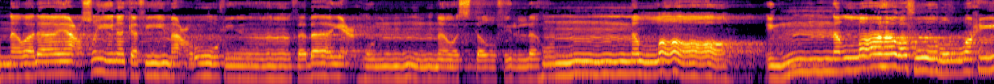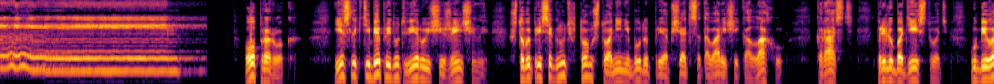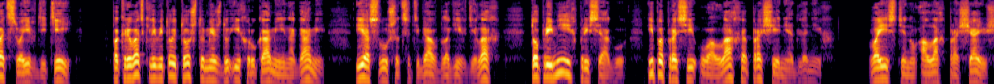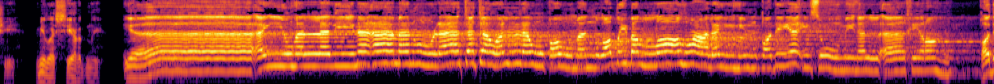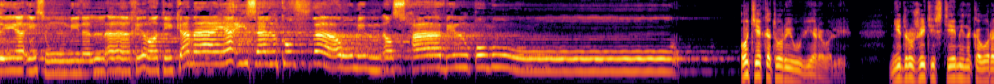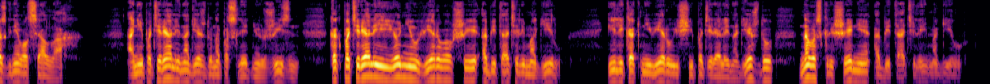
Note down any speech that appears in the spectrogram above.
وارجلهن ولا يعصينك في معروف فبايعهن واستغفر لهن الله ان الله غفور رحيم О пророк! Если к тебе придут верующие женщины, чтобы присягнуть в том, что они не будут приобщать сотоварищей к Аллаху, красть, прелюбодействовать, убивать своих детей, покрывать клеветой то, что между их руками и ногами, и ослушаться тебя в благих делах, то прими их присягу и попроси у Аллаха прощения для них. Воистину Аллах прощающий, милосердный. يا ايها الذين امنوا لا تتولوا قوما غضب الله عليهم قد يئسوا من الاخره قد يئسوا من الاخره كما يئس الكفار من اصحاب القبور О те, которые уверовали, не дружите с теми, на кого разгневался Аллах. Они потеряли надежду на последнюю жизнь, как потеряли ее неуверовавшие обитатели могил, или как неверующие потеряли надежду на воскрешение обитателей могил.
